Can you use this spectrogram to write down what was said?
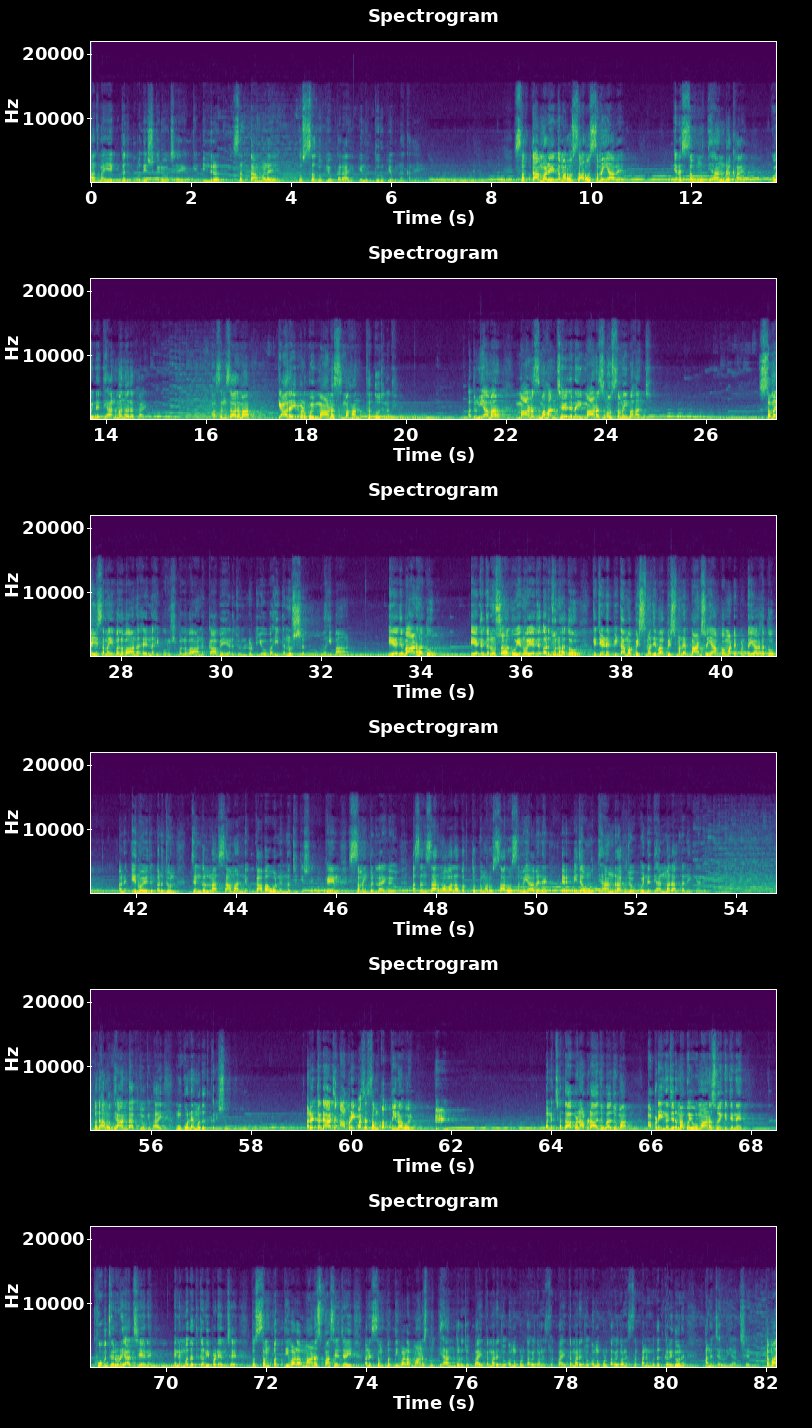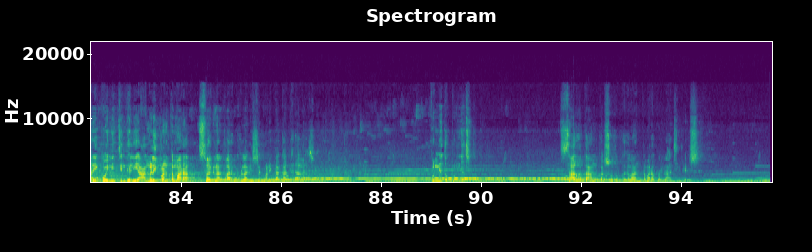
પરમાત્માએ એક જ ઉપદેશ કર્યો છે કે ઇન્દ્ર સત્તા મળે તો સદુપયોગ કરાય, એનો દુરુપયોગ ન કરાય. સત્તા મળે, તમારો સારો સમય આવે, ત્યારે સૌનું ધ્યાન રખાય, કોઈને ધ્યાનમાં ન રખાય. આ સંસારમાં ક્યારેય પણ કોઈ માણસ મહાન થતો જ નથી. આ દુનિયામાં માણસ મહાન છે જ નહીં, માણસનો સમય મહાન છે. સમય સમય બલવાન હે, નહીં પુરુષ બલવાન. કાબે અર્જુન લૂંટ્યો, વહી ધનુષ્ય વહી બાણ. એ જ બાણ હતું, એ જ ધનુષ્ય હતું, એનો એ જ અર્જુન હતો કે જેણે પિતામાં ભીષ્મ જેવા ભીષ્મને બાણ સૈયા આપવા માટે પણ તૈયાર હતો. અને એનો એ જ અર્જુન જંગલના સામાન્ય કાબાઓને ન જીતી શક્યો. કેમ? સમય બદલાઈ ગયો. આ સંસારમાં વાલા ભક્તો તમારો સારો સમય આવે ને, ત્યારે બીજાઓનું ધ્યાન રાખજો. કોઈને ધ્યાનમાં રાખતા નહીં ક્યારે. બધાનું ધ્યાન રાખજો કે ભાઈ, હું કોને મદદ કરી શકું? અરે કદાચ આપણી પાસે સંપત્તિ ન હોય. અને છતાં પણ આપણા આજુબાજુમાં આપણી નજરમાં કોઈ એવો માણસ હોય કે જેને ખૂબ જરૂરિયાત છે એને એને મદદ કરવી પડે એમ છે, તો સંપત્તિવાળા માણસ પાસે જઈ અને સંપત્તિવાળા માણસનું ધ્યાન દોરજો. ભાઈ, તમારે જો અનુકૂળતા હોય તો આને ભાઈ, તમારે જો અનુકૂળતા હોય તો આને આને મદદ કરી દો ને, આને જરૂરિયાત છે. તમારી કોઈની ચિંધેલી આંગળી પણ તમારા સ્વર્ગના દ્વાર ખોલાવી શકવાની તાકાત ધરાવે છે. પુણ્ય તો પુણ્ય છે. સારું કામ કરશો તો ભગવાન તમારા પર રાજી રહેશે.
